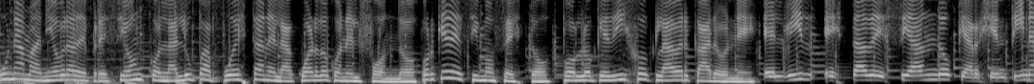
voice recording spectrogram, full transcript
una maniobra de presión con la lupa puesta en el acuerdo con el fondo. ¿Por qué decimos esto? Por lo que dijo Claver Carone. El BID está deseando que Argentina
